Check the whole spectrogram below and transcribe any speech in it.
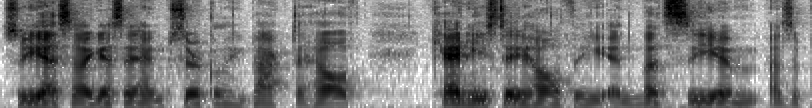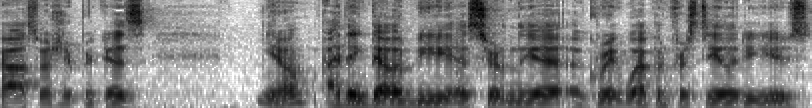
So yes, I guess I am circling back to health. Can he stay healthy? And let's see him as a pass rusher because, you know, I think that would be a, certainly a, a great weapon for Staley to use.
